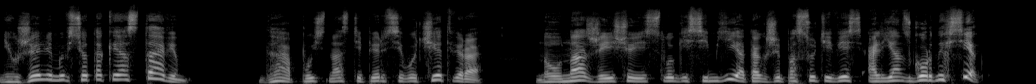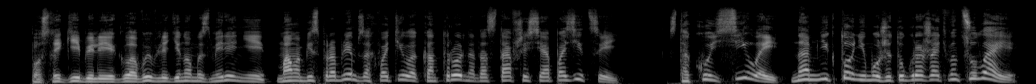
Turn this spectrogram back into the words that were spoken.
неужели мы все так и оставим? Да, пусть нас теперь всего четверо, но у нас же еще есть слуги семьи, а также, по сути, весь альянс горных сект. После гибели их главы в ледяном измерении мама без проблем захватила контроль над оставшейся оппозицией. С такой силой нам никто не может угрожать в Инсулае.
